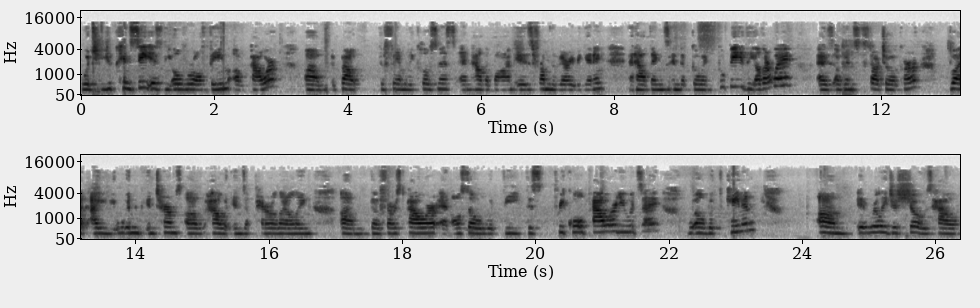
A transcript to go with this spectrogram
which you can see is the overall theme of Power um, about the family closeness and how the bond is from the very beginning and how things end up going poopy the other way as events start to occur. But I, in, in terms of how it ends up paralleling um, the first power, and also with the this prequel power, you would say, well, with Kanan, um, it really just shows how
